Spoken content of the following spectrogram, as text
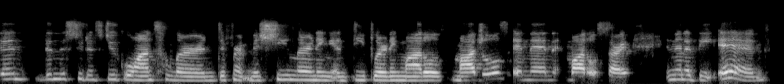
then then the students do go on to learn different machine learning and deep learning models modules, and then models. Sorry, and then at the end,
